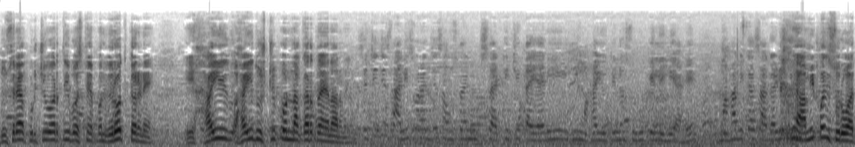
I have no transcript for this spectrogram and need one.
दुसऱ्या खुर्चीवरती बसणे पण विरोध करणे हाही हाही दृष्टिकोन नाकारता येणार नाही. सचिन जी स्थानिक स्वराज्य संस्थांसाठीची तयारी ही महायुतीनं सुरू केलेली आहे. महाविकास आघाडी आम्ही पण सुरुवात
